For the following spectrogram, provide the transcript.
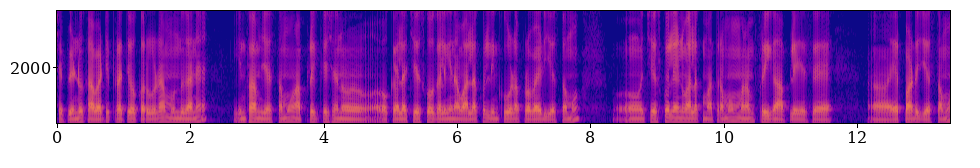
చెప్పిండు. కాబట్టి ప్రతి ఒక్కరు కూడా ముందుగానే ఇన్ఫామ్ చేస్తాము. అప్లికేషన్ ఒకవేళ చేసుకోగలిగిన వాళ్ళకు లింక్ కూడా ప్రొవైడ్ చేస్తాము. చేసుకోలేని వాళ్ళకు మాత్రము మనం ఫ్రీగా అప్లై చేసే ఏర్పాటు చేస్తాము.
